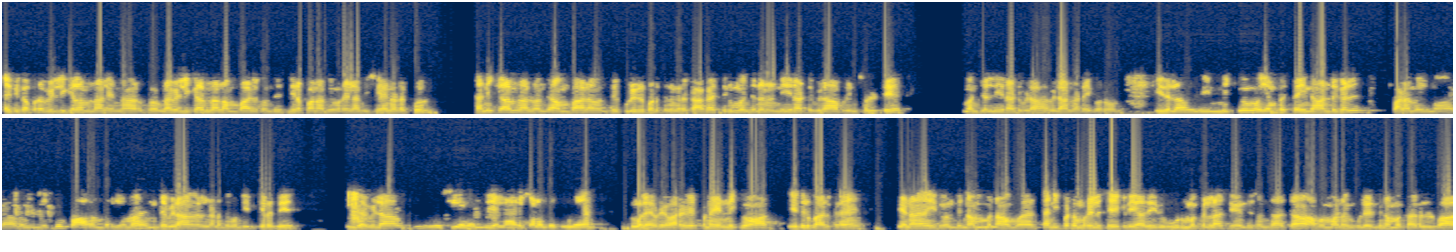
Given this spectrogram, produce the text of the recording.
இதுக்கப்புறம் வெள்ளிக்கிழமை நாள் என்ன இருக்கும் அப்படின்னா வெள்ளிக்கிழமை நாள் அம்பாளுக்கு வந்து சிறப்பான அபிமுறையில் அபிஷேகம் நடக்கும். சனிக்கிழமை நாள் வந்து அம்பால வந்து குளிர்படுத்தணுங்கிறதுக்காக திருமஞ்சன நீராட்டு விழா அப்படின்னு சொல்லிட்டு மஞ்சள் நீராட்டு விழா விழா நடைபெறும். இதெல்லாம் வந்து இன்னைக்கும் எண்பத்தைந்து ஆண்டுகள் பழமை மாறாமல் இன்னைக்கும் பாரம்பரியமா இந்த விழாக்கள் நடந்து கொண்டிருக்கிறது. இந்த விழா வந்து ஓசியா வந்து எல்லாரும் கலந்துக்குங்க. உங்களுடைய வரவேற்பை நான் என்னைக்கும் எதிர்பார்க்கிறேன். ஏன்னா இது வந்து நம்ம நாம தனிப்பட்ட முறையில செய்ய கிடையாது. இது ஊர் மக்கள்லாம் சேர்ந்து செஞ்சாதான் அவன் மனங்குளிர்ந்து நமக்கு அருள்வா.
